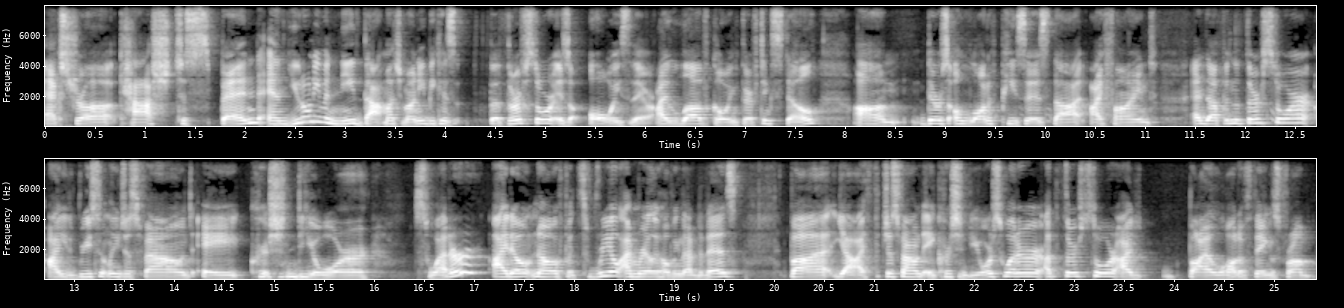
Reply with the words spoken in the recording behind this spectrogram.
extra cash to spend and you don't even need that much money because the thrift store is always there. I love going thrifting still. Um, there's a lot of pieces that I find end up in the thrift store. I recently just found a Christian Dior sweater. I don't know if it's real. I'm really hoping that it is. But yeah, I just found a Christian Dior sweater at the thrift store. I buy a lot of things from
